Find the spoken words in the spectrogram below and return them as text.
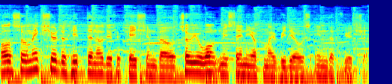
Also make sure to hit the notification bell so you won't miss any of my videos in the future.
